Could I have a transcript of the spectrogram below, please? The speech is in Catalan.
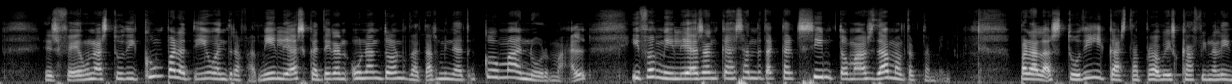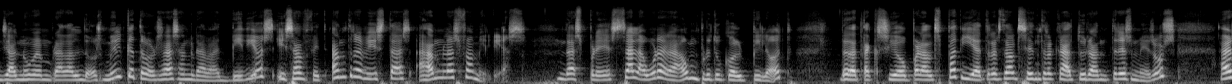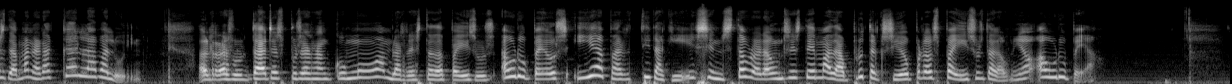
és fer un estudi comparatiu entre famílies que tenen un entorn determinat com a normal i famílies en què s'han detectat símptomes de maltractament. Per a l'estudi, que està previst que finalitzi el novembre del 2014, s'han gravat vídeos i s'han fet entrevistes amb les famílies. Després s'elaborarà un protocol pilot de detecció per als pediatres del centre que durant 3 mesos es demanarà que l'avaluïn. Els resultats es posaran en comú amb la resta de països europeus i a partir d'aquí s'instaurarà un sistema de protecció per als països de la Unió Europea.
